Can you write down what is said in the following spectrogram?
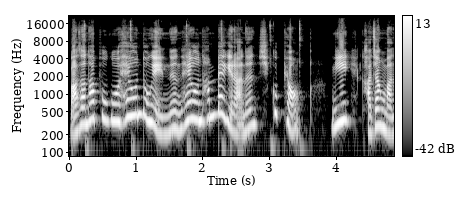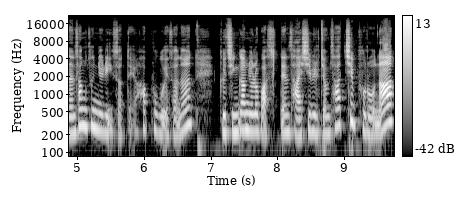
마산 하포구 해운동에 있는 해운 한백이라는 19평 이 가장 많은 상승률이 있었대요. 하포구에서는 그 진감률로 봤을 땐 41.47%나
